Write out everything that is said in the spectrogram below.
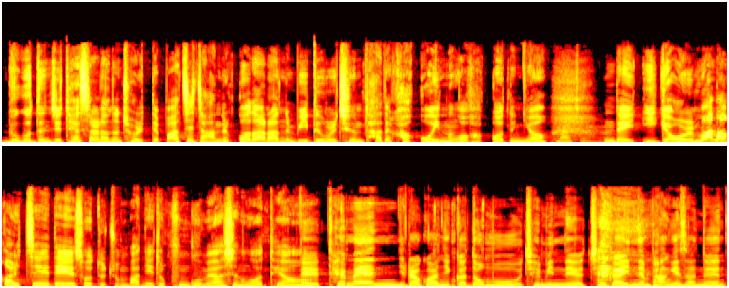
누구든지 테슬라는 절대 빠지지 않을 거다라는 믿음을 지금 다들 갖고 믿고 있는 것 같거든요. 맞아요. 근데 이게 얼마나 갈지에 대해서도 좀 많이들 궁금해 하시는 것 같아요. 네, 태맨이라고 하니까 너무 재밌네요. 제가 있는 방에서는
